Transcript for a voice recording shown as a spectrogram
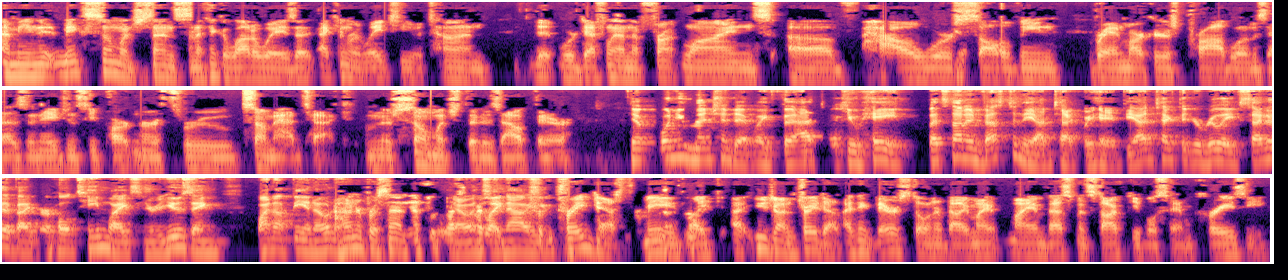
I mean, it makes so much sense. And I think a lot of ways I, I, can relate to you a ton that we're definitely on the front lines of how we're solving brand marketers problems as an agency partner through some ad tech. I mean, there's so much that is out there. Yep. When you mentioned it, like the ad tech you hate, let's not invest in the ad tech we hate. The ad tech that you're really excited about, your whole team likes and you're using, why not be an owner? 100%. That's, that's you know, like now you, trade desk for me, like uh, huge on trade desk. I think they're still undervalued. My, my investment stock people say I'm crazy,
